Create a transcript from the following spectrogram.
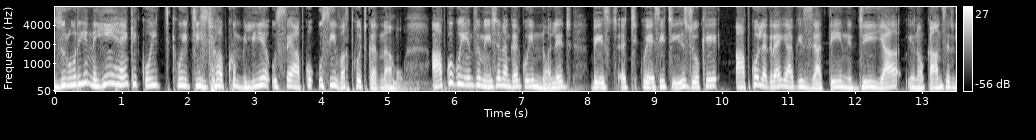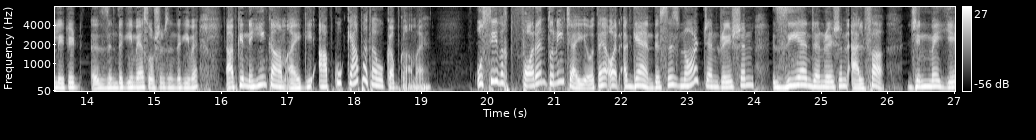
ज़रूरी नहीं है कि कोई कोई चीज़ जो आपको मिली है, उससे आपको उसी वक्त कुछ करना हो। आपको कोई इंफॉर्मेशन अगर कोई नॉलेज बेस्ड कोई ऐसी चीज़ जो कि आपको लग रहा है कि आपकी जाति निजी या यू you नो know, काम से रिलेटेड ज़िंदगी में सोशल ज़िंदगी में आपके नहीं काम आएगी आपको क्या पता वो कब काम आए? उसी वक्त फ़ौरन तो नहीं चाहिए होता है। और again this is not generation Z and generation alpha जिनमें ये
